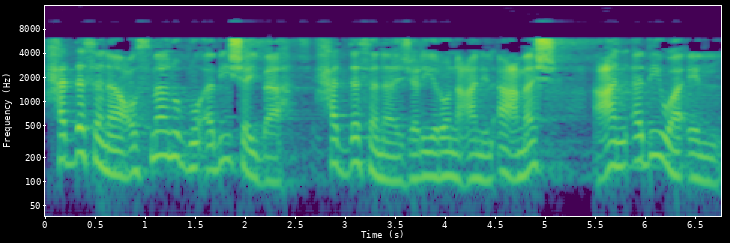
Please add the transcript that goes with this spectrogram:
حدثنا عثمان بن أبي شيبة حدثنا جرير عن الأعمش عن أبي وائل.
